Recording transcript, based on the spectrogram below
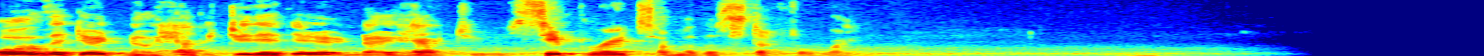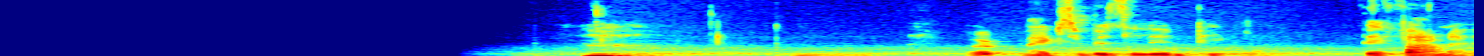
Or they don't know how to do that, they don't know how to separate some of the stuff away. Mm. What makes resilient people? They're whānau.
